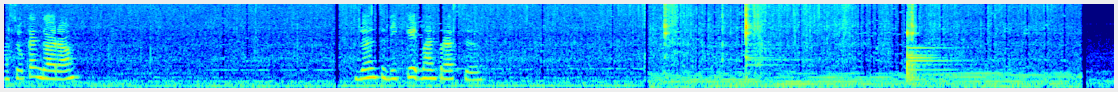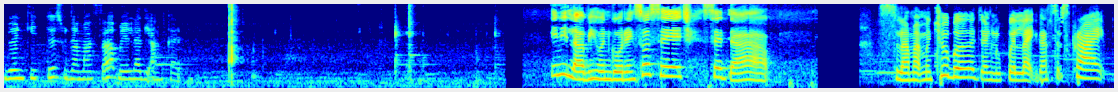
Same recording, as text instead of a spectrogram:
Masukkan garam dan sedikit bahan perasa. Bihun kita sudah masak, bolehlah diangkat. Inilah bihun goreng sausage. Sedap. Selamat mencuba. Jangan lupa like dan subscribe.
